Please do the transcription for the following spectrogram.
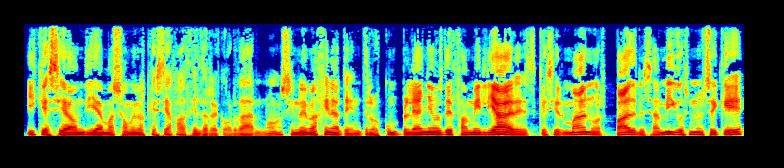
y que sea un día más o menos que sea fácil de recordar, ¿no? Si no, imagínate, entre los cumpleaños de familiares, que si hermanos, padres, amigos y no sé qué,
